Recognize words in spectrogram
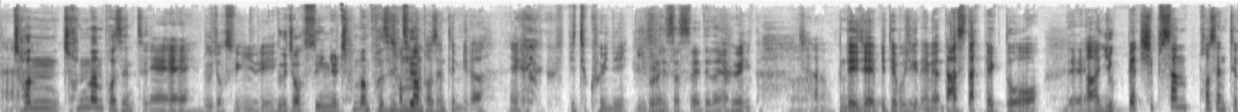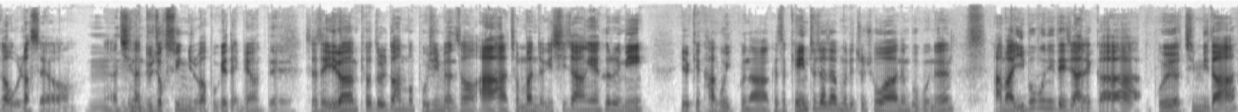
아, 천 천만 퍼센트. 예, 누적 수익률이 누적 수익률 천만 퍼센트. 천만 퍼센트입니다. 예, 그 비트코인이 이걸 했었어야 되나요? 그러니까 아. 참. 근데 이제 밑에 보시게 되면 나스닥 100도 네. 아, 613%가 올랐어요. 음. 아, 지난 누적 수익률만 보게 되면 네. 그래서 이런 표들도 한번 보시면서 아 전반적인 시장의 흐름이 이렇게 가고 있구나. 그래서 개인 투자자분들이 좀 좋아하는 부분은 아마 이 부분이 되지 않을까 보여집니다.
